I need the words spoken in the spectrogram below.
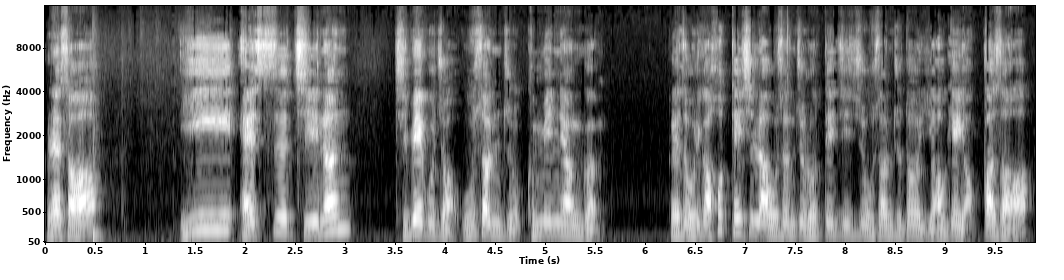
그래서 ESG는 지배구조, 우선주, 국민연금. 그래서 우리가 호텔신라 우선주, 롯데지주 우선주도 여기에 엮어서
